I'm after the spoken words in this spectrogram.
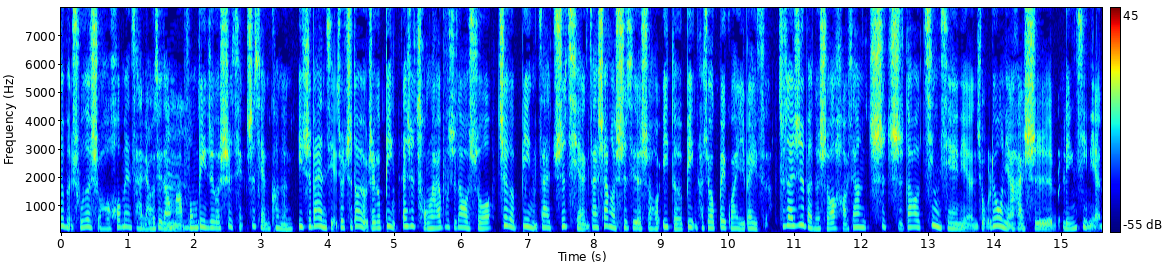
这本书的时候，后面才了解到麻风病这个事情。之前可能一知半解，就知道有这个病，但是从来不知道说这个病在之前，在上个世纪的时候，一得病他就要被关一辈子。就在日本的时候，好像是直到近些年，九六年还是零几年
